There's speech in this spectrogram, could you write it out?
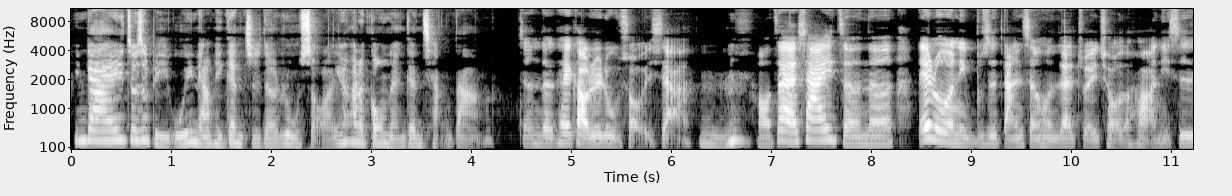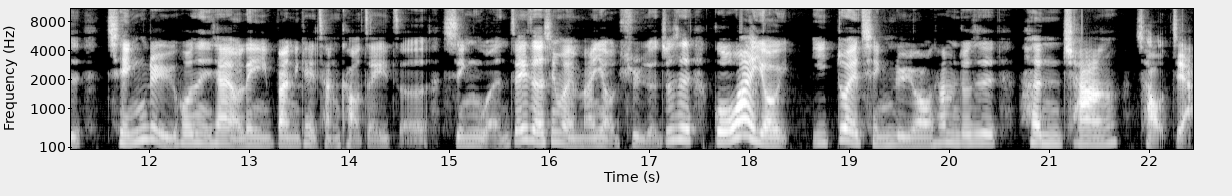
应该就是比无印良品更值得入手了，因为它的功能更强大嘛。真的可以考虑入手一下，嗯，好，再来下一则呢？诶，如果你不是单身或者在追求的话，你是情侣，或者你现在有另一半，你可以参考这一则新闻。这一则新闻也蛮有趣的，就是国外有一对情侣哦，他们就是很常吵架，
